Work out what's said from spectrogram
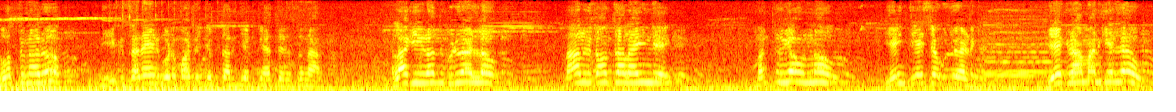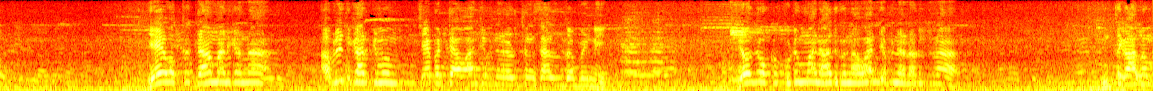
చూస్తున్నారు నీకు సరైన గుణమాటలు చెప్తారని చెప్పి హెచ్చరిస్తున్నా అలాగే ఈరోజు గుడివాడలో నాలుగు సంవత్సరాలు అయింది. మంత్రిగా ఉన్నావు. ఏం చేసావు గుడివాడికి? ఏ గ్రామానికి వెళ్ళావు? ఏ ఒక్క గ్రామానికన్నా అభివృద్ధి కార్యక్రమం చేపట్టావా అని చెప్పి నేను అడుగుతున్నా శాసనసభ్యుడిని ఈరోజు ఒక కుటుంబాన్ని ఆదుకున్నావా అని చెప్పి నేను అడుగుతున్నా. ఇంతకాలం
